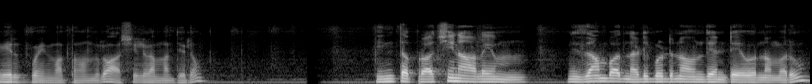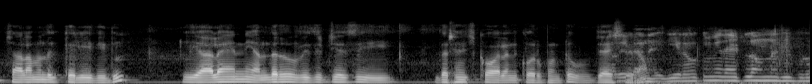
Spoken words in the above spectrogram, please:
పేరుకుపోయింది మొత్తం అందులో ఆ శిలల మధ్యలో. ఇంత ప్రాచీన ఆలయం నిజామాబాద్ నడిబొడ్డున ఉంది అంటే ఎవరు నమ్మరు? చాలామందికి తెలియదు ఇది. ఈ ఆలయాన్ని అందరూ విజిట్ చేసి దర్శించుకోవాలని కోరుకుంటూ జై శ్రీరామ్. ఈ రౌతు మీద ఎట్లా ఉన్నది ఇప్పుడు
